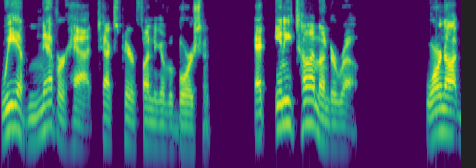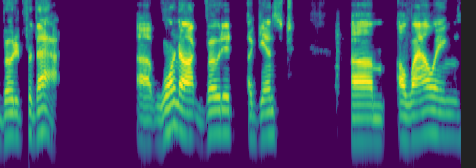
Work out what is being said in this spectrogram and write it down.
We have never had taxpayer funding of abortion at any time under Roe. Warnock voted for that. Uh, Warnock voted against um, allowing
